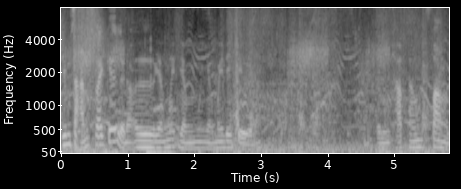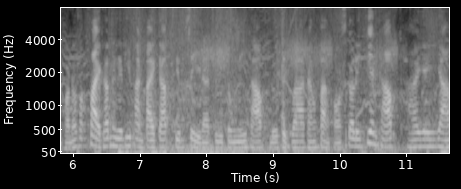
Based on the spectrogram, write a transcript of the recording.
ยิมสามสไตรเกอร์เนาะเออยังไม่ยังยังไม่ได้เจอนะตอนนี้ครับทั้งฝั่งของทั้งสองฝ่ายครับหนึ่งนาทีผ่านไปครับ 14 นาทีตรงนี้ครับ รู้สึกว่าทั้งฝั่งของสกอริเจียนครับ พยายาม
